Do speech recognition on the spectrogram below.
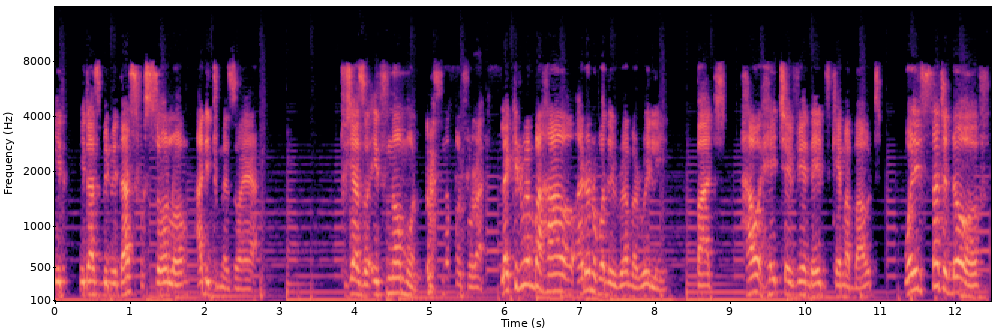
it, it has been with us for so long hadi tumezoea tushazo it's normal. It's normal for us. Like you remember how i don't know whether you remember really but how hiv and aids came about? When it started off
